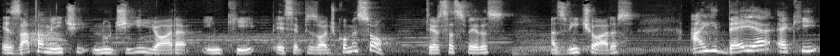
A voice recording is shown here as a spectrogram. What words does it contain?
exatamente no dia e hora em que esse episódio começou, terças-feiras, às 20 horas. A ideia é que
